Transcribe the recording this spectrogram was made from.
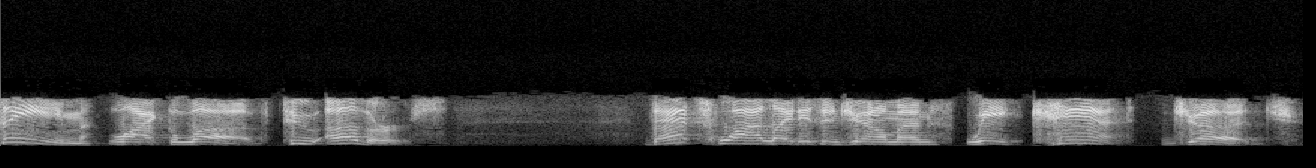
seem like love to others. That's why, ladies and gentlemen, we can't judge.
